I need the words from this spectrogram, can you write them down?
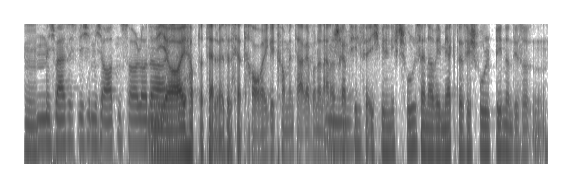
Hm. hm, ich weiß nicht, wie ich mich outen soll oder Ja, ich habe da teilweise sehr traurige Kommentare, wo dann einer Mhm. schreibt, Hilfe, ich will nicht schwul sein, aber ich merke, dass ich schwul bin und ich so, hm,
